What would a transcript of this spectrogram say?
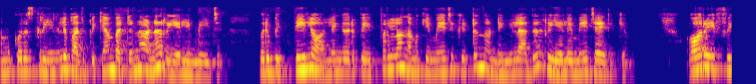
നമുക്കൊരു സ്ക്രീനിൽ പതിപ്പിക്കാൻ പറ്റുന്നതാണ് റിയൽ ഇമേജ് ഒരു ഭിത്തിയിലോ അല്ലെങ്കിൽ ഒരു പേപ്പറിലോ നമുക്ക് ഇമേജ് കിട്ടുന്നുണ്ടെങ്കിൽ അത് റിയൽ ഇമേജ് ആയിരിക്കും. or if we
